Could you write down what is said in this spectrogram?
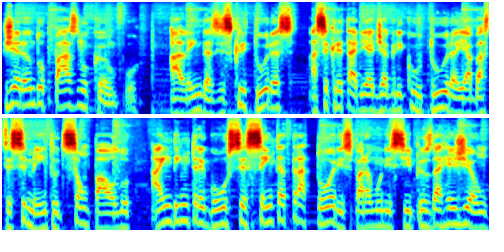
gerando paz no campo. Além das escrituras, a Secretaria de Agricultura e Abastecimento de São Paulo ainda entregou 60 tratores para municípios da região.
